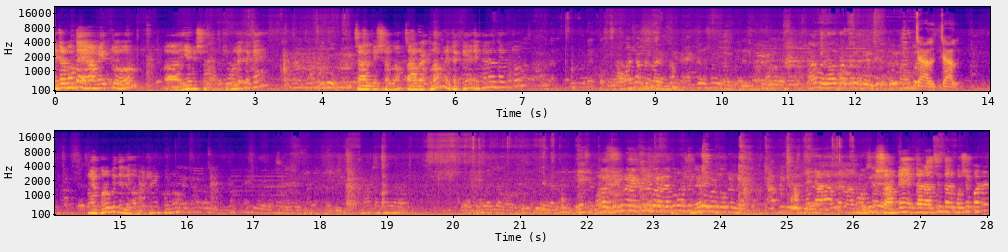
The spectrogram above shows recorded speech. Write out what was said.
এটার মধ্যে আমি একটু ইয়ে মিশালাম। কি বলে এটাকে? চাল মিশালাম চাল রাখলাম এটাকে। এখানে একটু চাল চাল। হ্যাঁ গ্রুপে দিলে হবে এটা একটু খোলো সামনে যারা আছেন তারা বসে করেন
